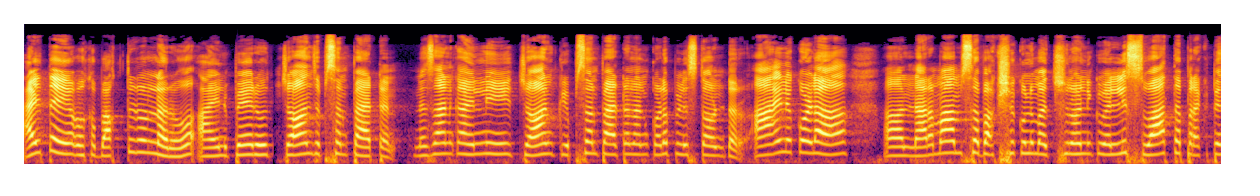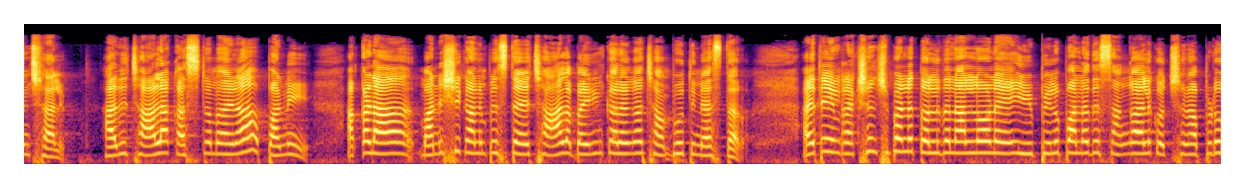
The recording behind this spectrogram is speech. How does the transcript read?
అయితే ఒక భక్తుడు ఉన్నారు ఆయన పేరు జాన్ జిప్సన్ ప్యాటర్న్. నిజానికి ఆయన్ని జాన్ గిప్సన్ ప్యాటర్న్ అని కూడా పిలుస్తూ ఉంటారు. ఆయన కూడా నరమాంస భక్షకుల మధ్యలోనికి వెళ్ళి స్వార్థ ప్రకటించాలి. అది చాలా కష్టమైన పని. అక్కడ మనిషి కనిపిస్తే చాలా భయంకరంగా చంపు తినేస్తారు. అయితే ఈయన రక్షించబడిన తొలిదలాల్లోనే ఈ పిలుపు అన్నది సంఘాలకు వచ్చినప్పుడు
